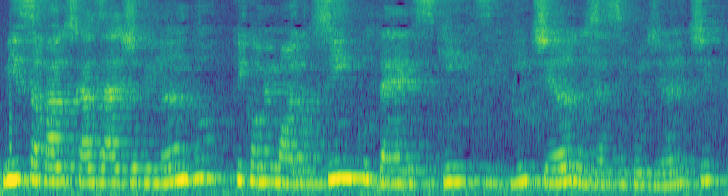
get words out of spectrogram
Missa para os casais jubilando, que comemoram 5, 10, 15, 20 anos e assim por diante,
